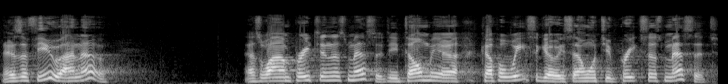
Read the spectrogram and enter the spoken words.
There's a few, I know. That's why I'm preaching this message. He told me a couple weeks ago, he said, I want you to preach this message.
